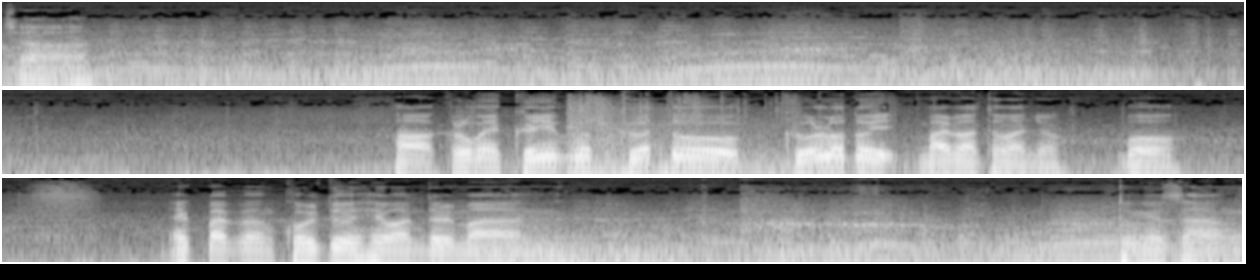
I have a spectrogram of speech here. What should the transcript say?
자. 아, 그러고 보니 그, 그것도, 그걸로도 말 많더만요. 뭐, 액박은 골드 회원들만 동영상,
